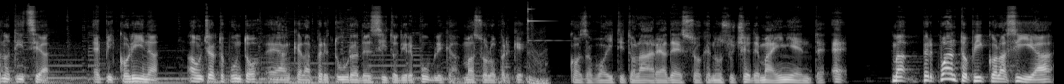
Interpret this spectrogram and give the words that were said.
notizia è piccolina. A un certo punto è anche l'apertura del sito di Repubblica, ma solo perché cosa vuoi titolare adesso che non succede mai niente? Eh. Ma per quanto piccola sia,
